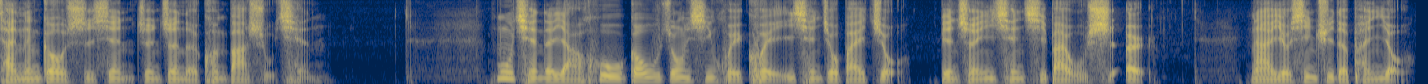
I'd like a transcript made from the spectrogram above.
才能够实现真正的困霸数钱。目前的雅虎购物中心回馈一千九百九变成一千七百五十二。那有兴趣的朋友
